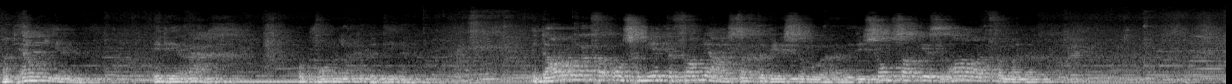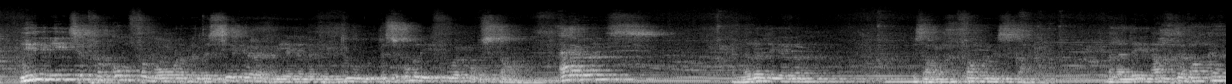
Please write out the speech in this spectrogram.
Want elkeen het die reg op wonderlike bediening. En daarom wil ek vir ons gemeente vra om nie haastig te wees vanmôre. Die son sak eers laat vanmiddag. Hierdie mense het gekom vanmôre met 'n sekere rede met 'n doel. Dis hoekom hulle hier voorkom staan. Erns in hulle lewe is daar 'n gevangenskap. Hulle lê nagte wakker.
